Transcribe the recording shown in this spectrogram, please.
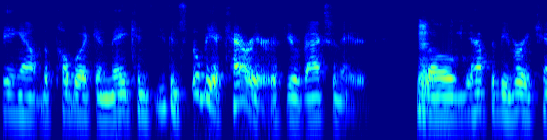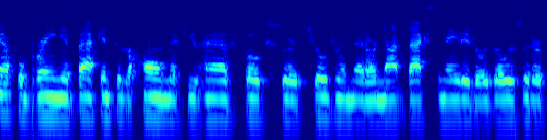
being out in the public and they can, you can still be a carrier if you're vaccinated. Yeah. So you have to be very careful bringing it back into the home if you have folks or children that are not vaccinated or those that are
